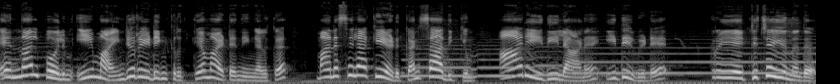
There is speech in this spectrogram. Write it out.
എന്നാൽ പോലും ഈ മൈൻഡ് റീഡിംഗ് കൃത്യമായിട്ട് നിങ്ങൾക്ക് മനസ്സിലാക്കിയെടുക്കാൻ സാധിക്കും. ആ രീതിയിലാണ് ഇതിവിടെ ക്രിയേറ്റ് ചെയ്യുന്നത്.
